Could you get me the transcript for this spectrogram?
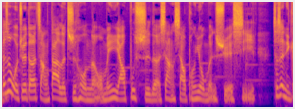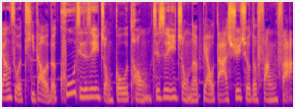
但是我觉得长大了之后呢，我们也要不时的向小朋友们学习。就是你刚刚所提到的，哭其实是一种沟通，其实一种呢表达需求的方法。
